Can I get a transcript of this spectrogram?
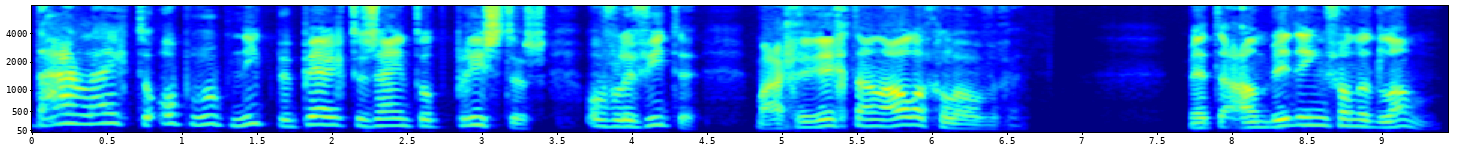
Daar lijkt de oproep niet beperkt te zijn tot priesters of levieten, maar gericht aan alle gelovigen. Met de aanbidding van het lam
